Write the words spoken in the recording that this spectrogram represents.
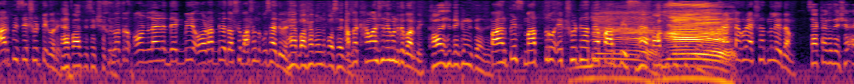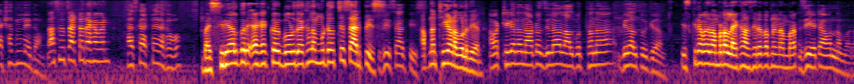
পার পিস একষট্টি করে? হ্যাঁ পার পিস একষট্টি। শুধুমাত্র অনলাইনে দেখবে অর্ডার দিবে দর্শক বাসন্ত পৌঁছায় দেবে হ্যাঁ বাসা পর্যন্ত পৌঁছাই দিবে। আপনার খামার এসে দেখে নিতে পারবে। খাবার এসে দেখে নিতে পার পিস মাত্র একষট্টি হাজার টাকা পার পিস হ্যাঁ পার পিস চারটা করে একসাথে নিলে দাম। চারটা করে একসাথে দাম। তো আজকে চারটা দেখাবেন? আজকে একটাই দেখাবো। ভাই সিরিয়াল করে এক এক করে গরু দেখালাম মোটে হচ্ছে চার পিস জি চার পিস আপনার ঠিকানা বলে দেন আমার ঠিকানা নাটোর জেলা লালপুর থানা দিলালপুর গ্রাম। স্ক্রিনে আপনার নাম্বারটা লেখা আছে এটা তো আপনার নাম্বার। জি এটা আমার নাম্বার।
